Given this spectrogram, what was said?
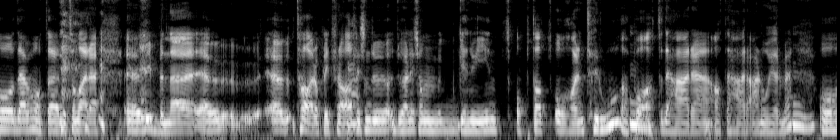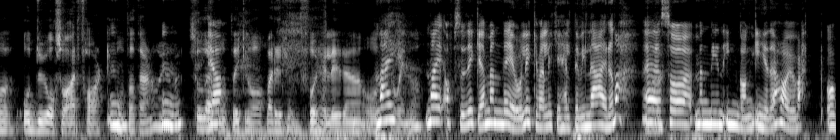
og det er på en måte litt sånn derre uh, vibbene jeg, jeg tar opp litt fra at liksom du, du er liksom genuint opptatt og har en tro da, på Mm. at, det her, eh, at det her er noe å gjøre med. Og, og du også har erfart på en måte at det er noe å gjøre med. Så det er Mm. Ja. på en måte ikke noe å være redd for heller eh, å Nei, trå inn i. nei, absolutt ikke, men det er jo likevel ikke helt det vi lærer, da. Eh, Så, men min inngang i det har jo vært å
